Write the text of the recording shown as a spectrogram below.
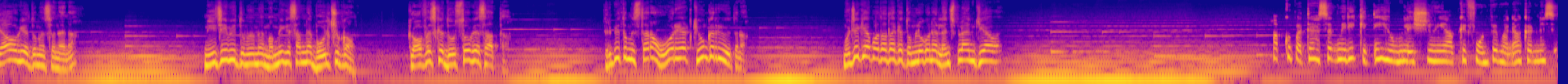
क्या हो गया तुम्हें सुने ना नीचे भी तुम्हें मैं मम्मी के सामने बोल चुका हूँ कि ऑफ़िस के दोस्तों के साथ था। फिर भी तुम इस तरह ओवर रिएक्ट क्यों कर रही हो इतना? मुझे क्या पता था कि तुम लोगों ने लंच प्लान किया हुआ आपको पता है असद मेरी कितनी ह्यूमिलेशन हुई आपके फ़ोन पे मना करने से?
